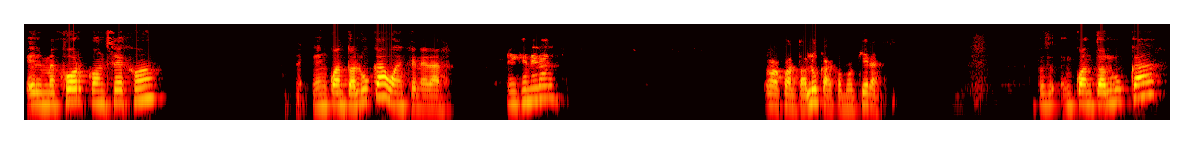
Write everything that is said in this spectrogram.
El mejor consejo en cuanto a Luca o en general? En general. O a cuanto a Luca, como quieras. Pues en cuanto a Luca,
